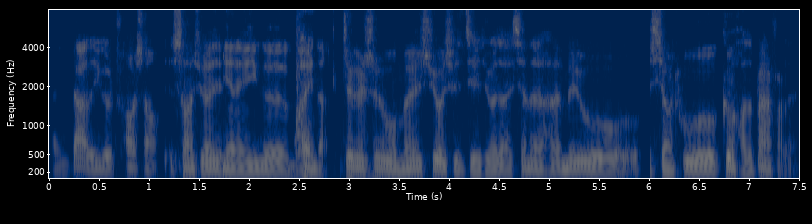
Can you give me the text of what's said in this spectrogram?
很大的一个创伤，上学面临一个困难，这个是我们需要去解决的。现在还没有想出更好的办法来。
